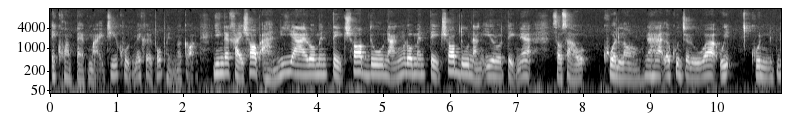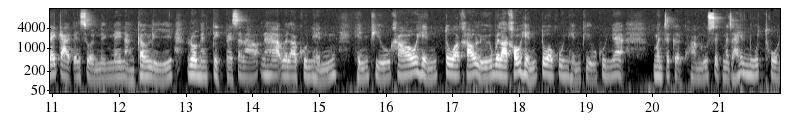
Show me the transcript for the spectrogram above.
ไอความแปลกใหม่ที่คุณไม่เคยพบเห็นมาก่อน ยิ่งถ้าใครชอบอ่านนิยายโรแมนติก ชอบดูหนังโรแมนติก ชอบดูหนังอีโรติกเนี่ยสาวๆควรลองนะฮะแล้วคุณจะรู้ว่าอุ๊ย คุณได้กลายเป็นส่วนหนึ่งในหนังเกาหลีโรแมนติกไปซะแล้วนะฮะ เวลาคุณเห็นเห็นผิวเขาเห็นตัวเขาหรือเวลาเขาเห็นตัวคุณเห็นผิวคุณเนี่ย มันจะเกิดความรู้สึกมันจะให้มูทโทน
